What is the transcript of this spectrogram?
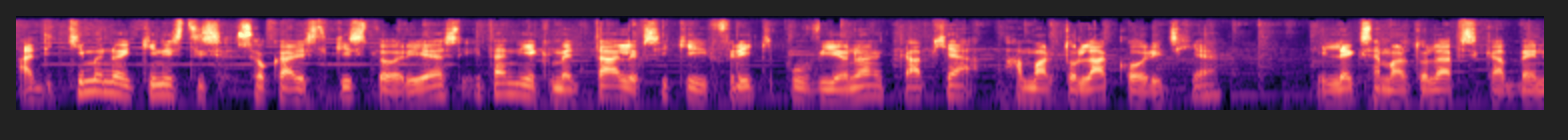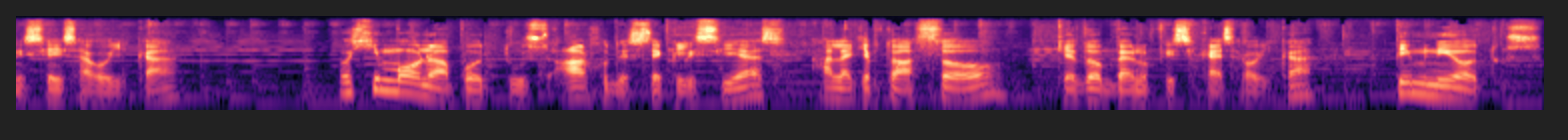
Αντικείμενο εκείνης της σοκαριστικής ιστορίας ήταν η εκμετάλλευση και η φρίκη που βίωναν κάποια αμαρτωλά κορίτσια, η λέξη αμαρτωλά φυσικά μπαίνει σε εισαγωγικά, όχι μόνο από τους άρχοντες της Εκκλησίας, αλλά και από το αθώο, και εδώ μπαίνουν φυσικά εισαγωγικά, πίμνιό τους.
